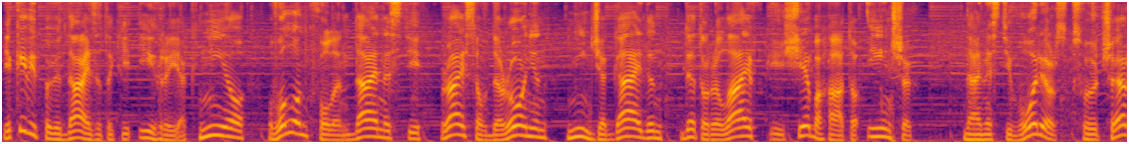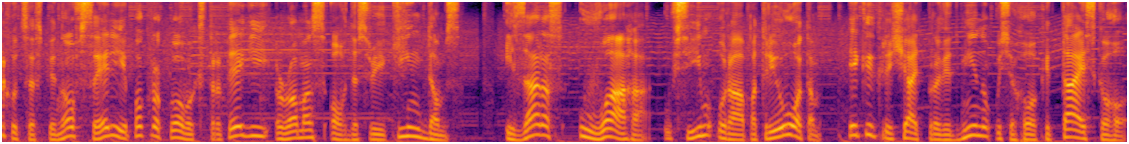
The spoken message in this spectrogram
який відповідає за такі ігри, як Nioh, Wolong Fallen Dynasty, Rise of the Ronin, Ninja Gaiden, Dead or Alive і ще багато інших. Dynasty Warriors, в свою чергу, це спін-офф серії покрокових стратегій Romance of the Three Kingdoms. І зараз увага усім ура-патріотам, які кричать про відміну усього китайського.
